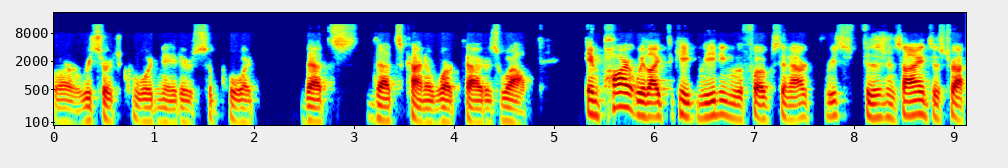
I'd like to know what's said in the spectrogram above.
or research coordinator support. That's that's kind of worked out as well. In part, we like to keep meeting with folks in our physician scientist track,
